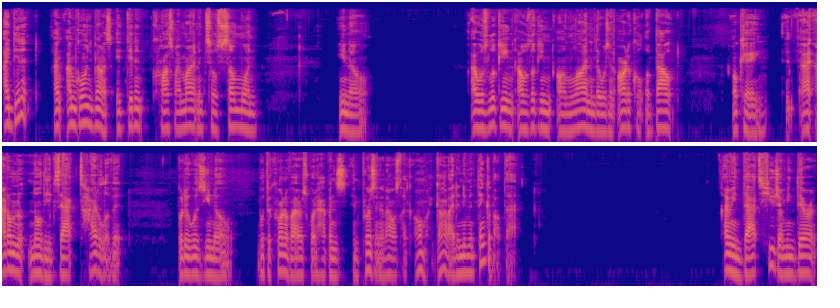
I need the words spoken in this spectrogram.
I didn't. I'm, I'm going to be honest. It didn't cross my mind until someone, you know, I was looking, I was looking online and there was an article about, okay, I, I don't know the exact title of it, but it was, you know, with the coronavirus, what happens in prison. And I was like, oh my God, I didn't even think about that. I mean, that's huge. I mean, there, are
